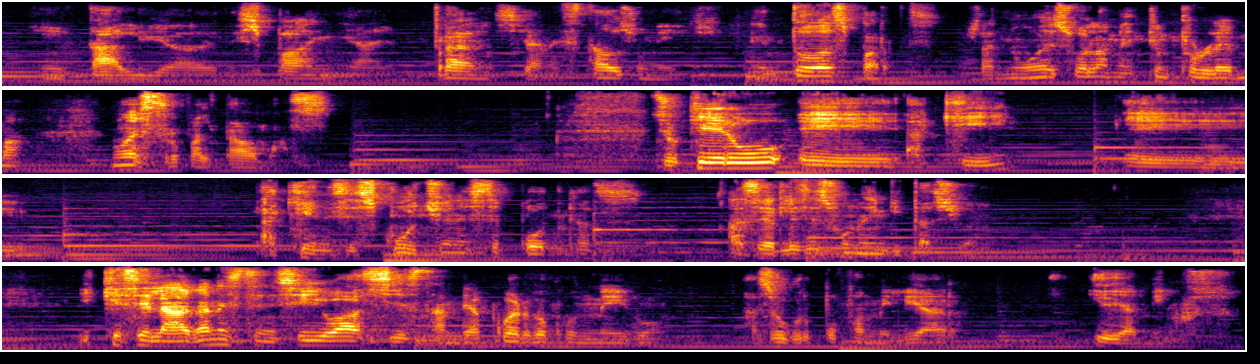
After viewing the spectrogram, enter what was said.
En Italia, en España, en Francia, en Estados Unidos, en todas partes. O sea, no es solamente un problema nuestro, faltaba más. Yo quiero eh, aquí, eh, a quienes escuchen este podcast, hacerles es una invitación. Y que se la hagan extensiva si están de acuerdo conmigo a su grupo familiar y de amigos.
